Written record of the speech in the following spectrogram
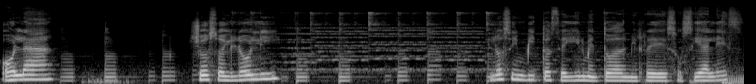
Hola, yo soy Loli. Los invito a seguirme en todas mis redes sociales.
